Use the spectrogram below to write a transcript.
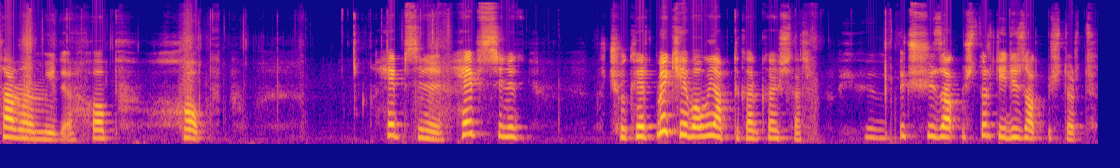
Tamam mıydı? Hop. Hop. Hepsini. Hepsini çökertme kebabı yaptık arkadaşlar. 364 764.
